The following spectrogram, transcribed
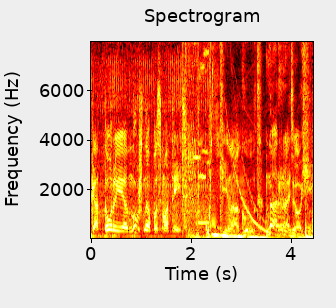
которые нужно посмотреть. Киногуд на Радиохит.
